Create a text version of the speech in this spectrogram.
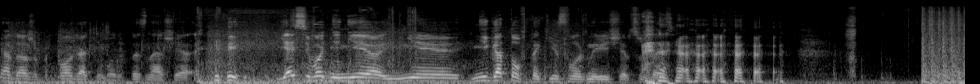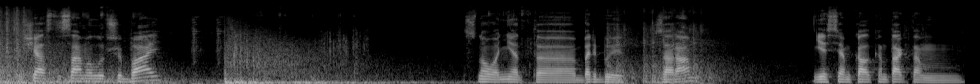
Я даже предполагать не буду, ты знаешь, я, я сегодня не, не, не готов такие сложные вещи обсуждать. Сейчас не самый лучший бай. Снова нет э, борьбы за рам. Если Амкал контактом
